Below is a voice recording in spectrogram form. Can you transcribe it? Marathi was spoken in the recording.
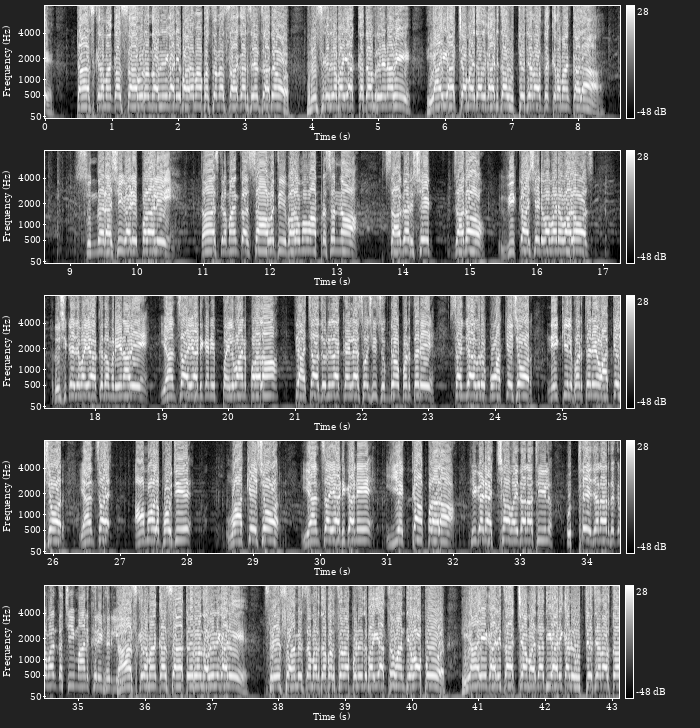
तास क्रमांक सहा वरून धावलेली गाडी बाळमा बसताना सागर सेठ जाधव ऋषिकेश या कदम रेणावी. या आजच्या मैदानात गाडीचा उत्तेजनार्थ क्रमांक आला. सुंदर अशी गाडी पळाली. तास क्रमांक सहा वरती बाळूमामा प्रसन्न सागर शेठ जाधव विकास शेठ बाबर वालोज ऋषिकेश अकदम कदम रेणावे यांचा या ठिकाणी पैलवान पळाला. त्याच्या जोडीला कैलासवासी सुखदेव फडतरे संजय ग्रुप वाकेश्वर निखिल फडतरे वाकेश्वर यांचा अमोल फौजी वाकेश्वर यांचा या ठिकाणी एक्का पळाला. ही गाडी अच्छा मैदानातील उत्तेजनार्थ क्रमांकाची मानखरी ठरली. तास क्रमांक सात वरून धावलेली गाडी श्री स्वामी समर्थ परसोना पुनीत भैया चव्हाण देवापूर. या गाडीचा आजच्या मैदानात या ठिकाणी उत्तेजनार्थ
